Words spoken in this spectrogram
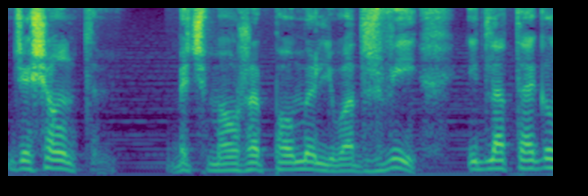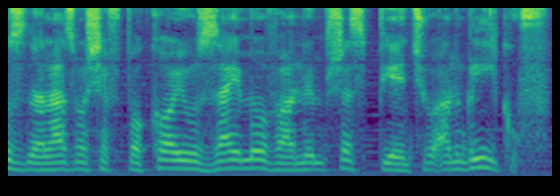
dziesiątym. Być może pomyliła drzwi i dlatego znalazła się w pokoju zajmowanym przez pięciu Anglików.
